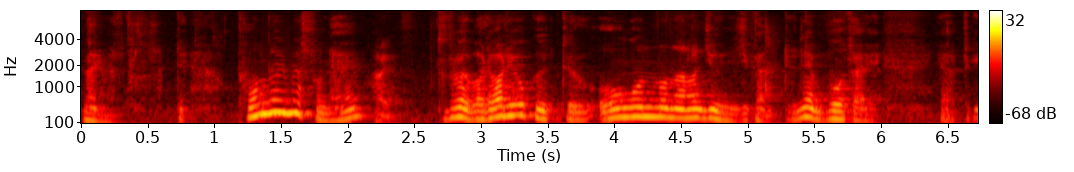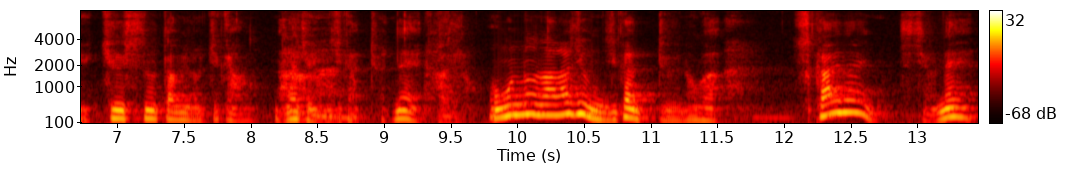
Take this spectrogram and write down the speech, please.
なります。でこうなりますとね、はい、例えば我々よく言ってる黄金の72時間っていうね防災やるとき救出のための時間72時間っていうね、はい、黄金の72時間っていうのが使えないんですよね、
